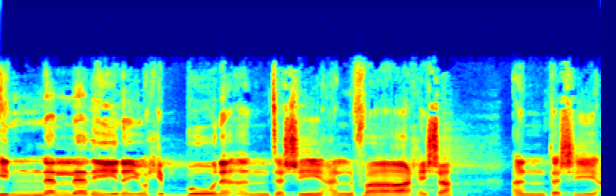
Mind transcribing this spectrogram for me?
ഇന്നല്ലദീന യുഹിബ്ബൂന അൻ തശീഅൽ ഫാഹിഷ. أن تشيع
